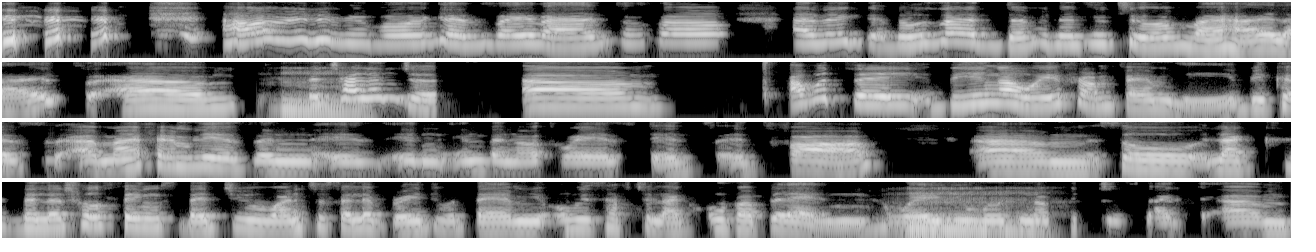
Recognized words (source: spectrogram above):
how many people can say that? So I think those are definitely two of my highlights. Um, mm. The hmm. challenges. Um, I would say being away from family because uh, my family is in is in, in the northwest. It's it's far. Um, so like the little things that you want to celebrate with them, you always have to like over plan where mm. you would not just like um,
